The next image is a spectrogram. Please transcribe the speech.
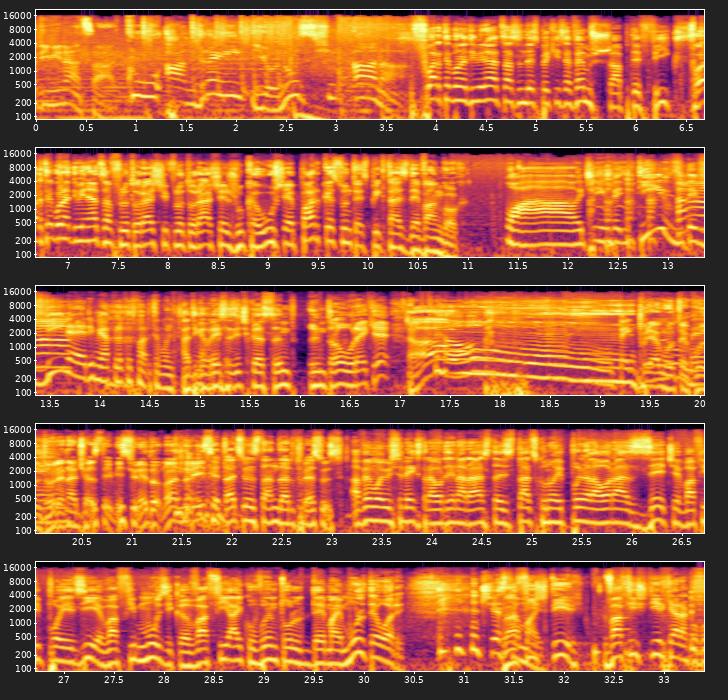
Bună dimineața cu Andrei, Ionus și Ana. Foarte bună dimineața, sunteți pe Kiss FM 7 fix. Foarte bună dimineața, fluturași și fluturașe, jucăușe, parcă sunteți pictați de Van Gogh. Wow, ce inventiv de vineri, mi-a plăcut foarte mult. Adică vrei să zici că sunt într-o ureche? Oh, pe prea multă glume. cultură în această emisiune, domnul Andrei, setați un standard prea sus. Avem o emisiune extraordinară astăzi, stați cu noi până la ora 10, va fi poezie, va fi muzică, va fi ai cuvântul de mai multe ori. Ce Va să fi mai... știri. Va fi știri chiar acum.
